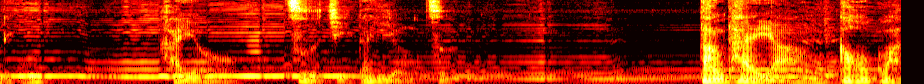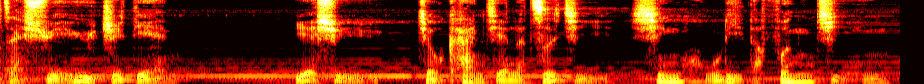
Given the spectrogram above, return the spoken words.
林，还有自己的影子。当太阳高挂在雪域之巅。也许就看见了自己新湖里的风景。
